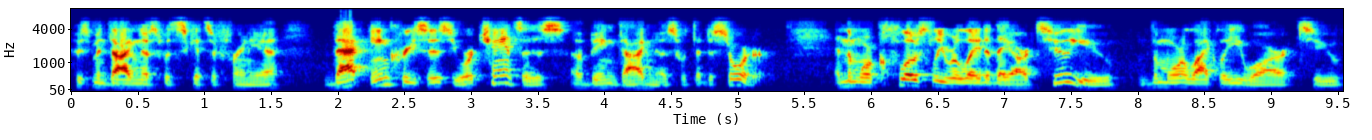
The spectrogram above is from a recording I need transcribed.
who's been diagnosed with schizophrenia, that increases your chances of being diagnosed with the disorder. And the more closely related they are to you, the more likely you are to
